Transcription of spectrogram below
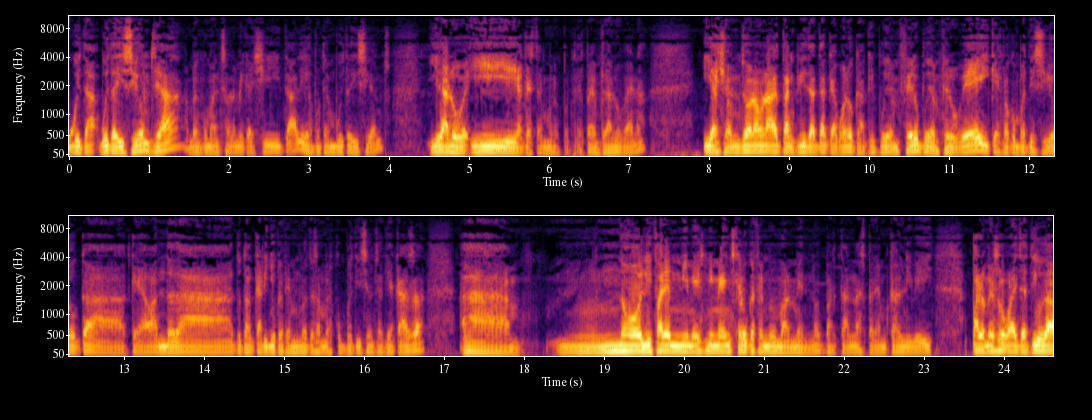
8, 8 edicions ja, vam començar una mica així i tal, i ja portem 8 edicions, i, la nove, i aquesta, bueno, esperem fer la novena, i això ens dona una tranquil·litat de que, bueno, que aquí podem fer-ho, podem fer-ho bé i que és una competició que, que a banda de tot el carinyo que fem nosaltres amb les competicions aquí a casa eh, no li farem ni més ni menys que el que fem normalment no? per tant esperem que el nivell per almenys organitzatiu de,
